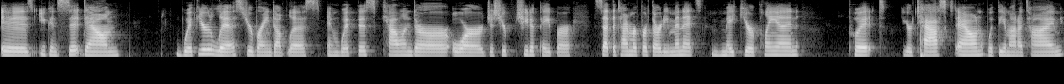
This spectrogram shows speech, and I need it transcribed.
is you can sit down with your list, your brain dump list, and with this calendar or just your sheet of paper, set the timer for 30 minutes, make your plan, put your tasks down with the amount of time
